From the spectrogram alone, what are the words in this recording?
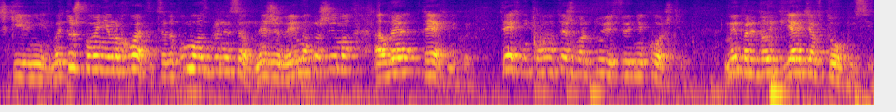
шкільні. Ми теж повинні врахувати, це допомога Збройним силам, не живими грошима, але технікою. Техніка вона теж вартує сьогодні коштів. Ми передали 5 автобусів.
